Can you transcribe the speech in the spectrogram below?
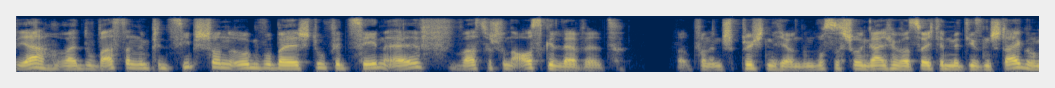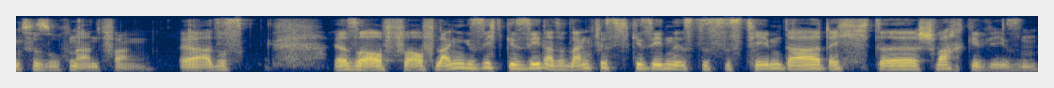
ja, weil du warst dann im Prinzip schon irgendwo bei Stufe 10, 11, warst du schon ausgelevelt von den Sprüchen hier und dann wusstest schon gar nicht mehr, was soll ich denn mit diesen Steigerungsversuchen anfangen. Ja, also es, ja, so auf, auf lange Sicht gesehen, also langfristig gesehen ist das System da recht äh, schwach gewesen.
